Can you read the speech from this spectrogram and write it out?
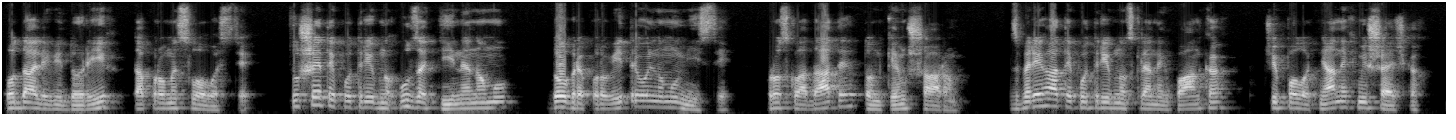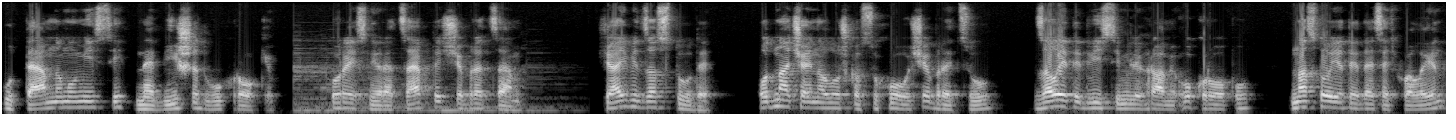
подалі від доріг та промисловості. Сушити потрібно у затіненому, добре провітрювальному місці, розкладати тонким шаром. Зберігати потрібно в скляних банках чи полотняних мішечках у темному місці не більше 2 років. Корисні рецепти з чебрецем. Чай від застуди. 1 чайна ложка сухого чебрецю, залити 200 мг окропу, настояти 10 хвилин,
